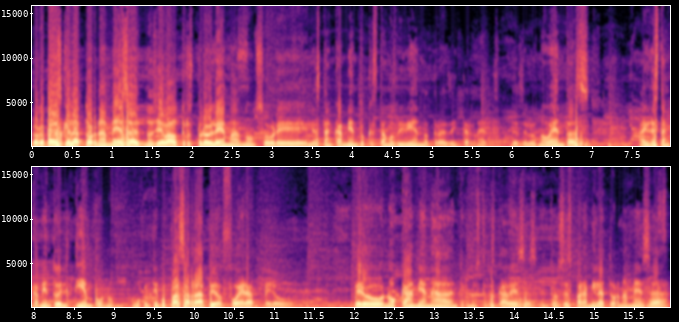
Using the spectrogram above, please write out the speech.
Lo que pasa es que la tornamesa nos lleva a otros problemas, ¿no? Sobre el estancamiento que estamos viviendo a través de internet desde los noventas. Hay un estancamiento del tiempo, ¿no? Como que el tiempo pasa rápido afuera, pero, pero no cambia nada dentro de nuestras cabezas. Entonces para mí la tornamesa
